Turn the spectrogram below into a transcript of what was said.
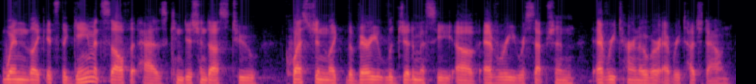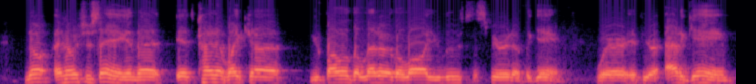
when like it's the game itself that has conditioned us to question like the very legitimacy of every reception, every turnover, every touchdown. No, I know what you're saying, and that it's kind of like uh, you follow the letter of the law, you lose the spirit of the game. Where if you're at a game,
